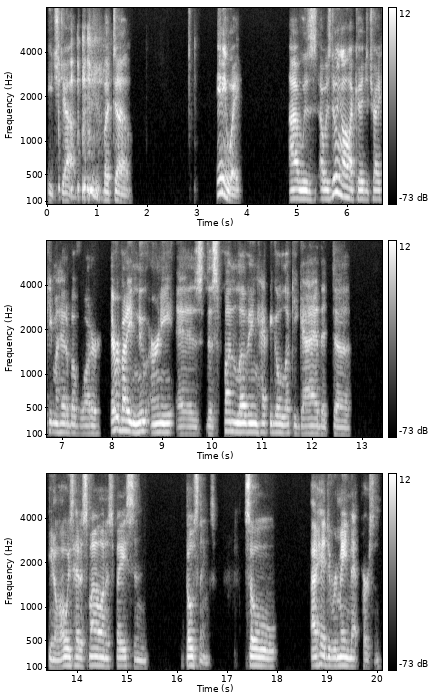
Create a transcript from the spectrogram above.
each job. but uh, anyway, I was I was doing all I could to try to keep my head above water. Everybody knew Ernie as this fun-loving, happy-go-lucky guy that uh, you know always had a smile on his face and those things. So I had to remain that person.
